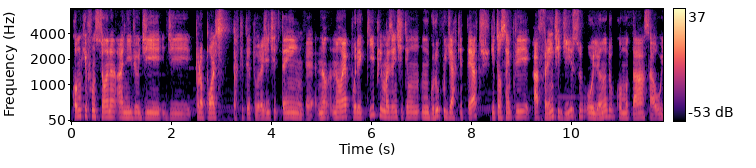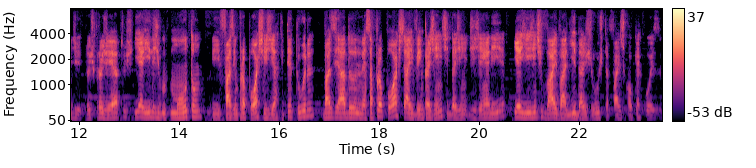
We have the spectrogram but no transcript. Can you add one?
como que funciona a nível de, de proposta de arquitetura? A gente tem, é, não, não é por equipe, mas a gente tem um, um grupo de arquitetos que estão sempre à frente disso, olhando como está a saúde dos projetos. E aí eles montam e fazem propostas de arquitetura baseado nessa proposta. Aí vem para a gente da, de engenharia e aí a gente vai, valida, ajusta, faz qualquer coisa.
